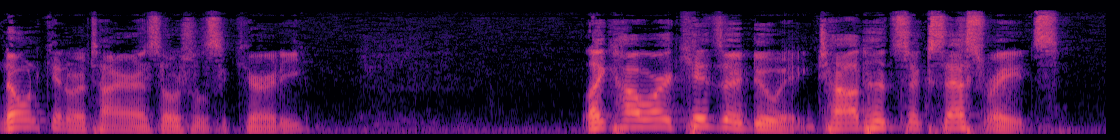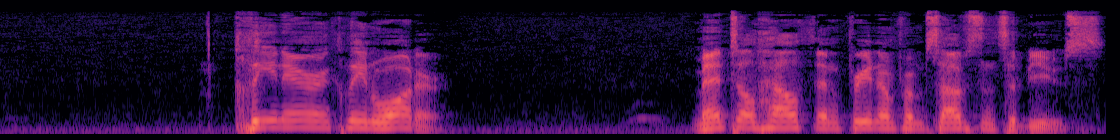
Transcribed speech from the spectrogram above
No one can retire on Social Security. Like how our kids are doing, childhood success rates, clean air and clean water, mental health and freedom from substance abuse.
